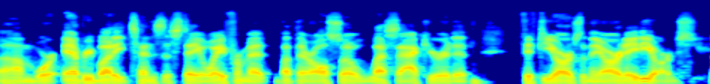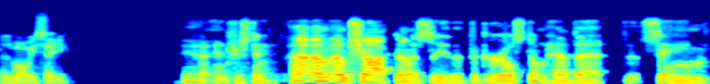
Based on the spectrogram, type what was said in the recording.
um, where everybody tends to stay away from it but they're also less accurate at 50 yards than they are at 80 yards is what we see Yeah, interesting. I, I'm I'm shocked, honestly, that the girls don't have that same.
